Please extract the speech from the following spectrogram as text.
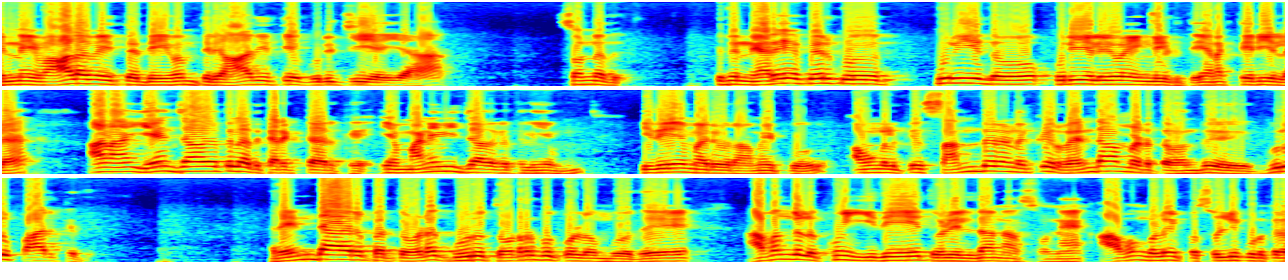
என்னை வாழ வைத்த தெய்வம் திரு ஆதித்ய குருஜி ஐயா சொன்னது. இது நிறைய பேருக்கு புரியுதோ புரியலையோ எங்களுக்கு எனக்கு தெரியல. ஆனால் என் ஜாதகத்தில் அது கரெக்டாக இருக்குது என் மனைவி ஜாதகத்துலேயும் இதே மாதிரி ஒரு அமைப்பு. அவங்களுக்கு சந்திரனுக்கு ரெண்டாம் இடத்த வந்து குரு பார்க்குது. ரெண்டாறு பத்தோட குரு தொடர்பு கொள்ளும்போது அவங்களுக்கும் இதே தொழில் தான் நான் சொன்னேன். அவங்களும் இப்போ சொல்லி கொடுக்குற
